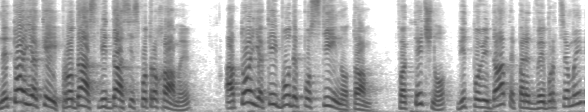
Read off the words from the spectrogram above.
Не той, який продасть, віддасть із потрохами, а той, який буде постійно там фактично відповідати перед виборцями.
